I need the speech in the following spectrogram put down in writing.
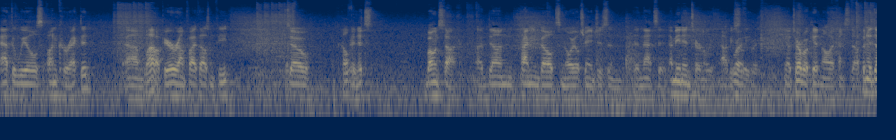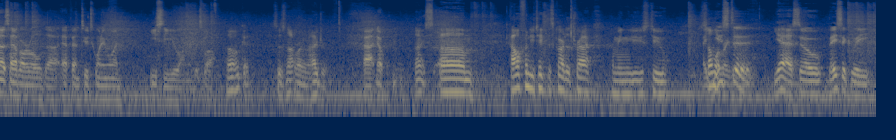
at the wheels uncorrected. Um, Wow. Up here around 5,000 feet. So Healthy. and it's bone stock. I've done timing belts and oil changes, and, and that's it. I mean, internally, obviously, Right, right. you know, turbo kit and all that kind of stuff. And it does have our old uh, FM221 ECU on it as well. Oh, okay. So it's not running a Hydra. Uh, no, Nice. Um, how often do you take this car to the track? I mean, you used to. I used regularly. to, yeah. So basically,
